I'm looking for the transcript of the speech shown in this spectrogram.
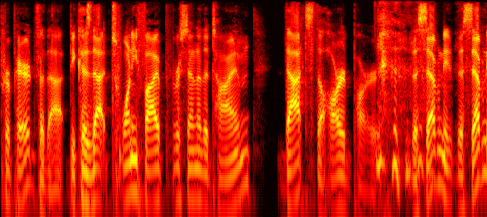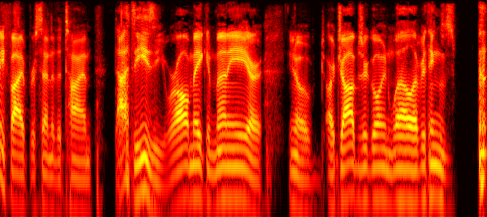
prepared for that because that 25% of the time, that's the hard part. the 70 the 75% of the time, that's easy. We're all making money or, you know, our jobs are going well, everything's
